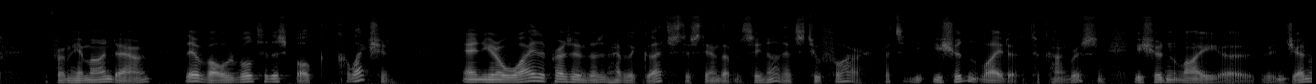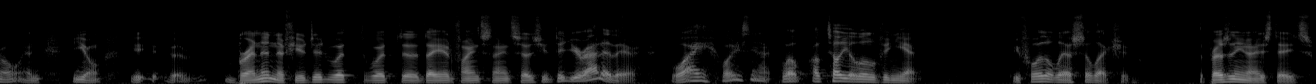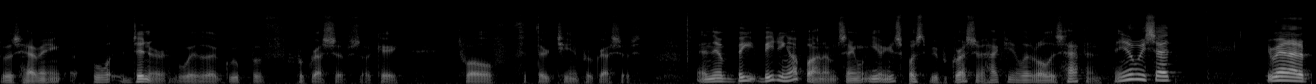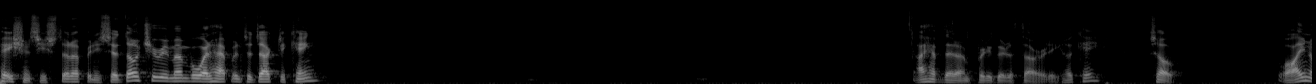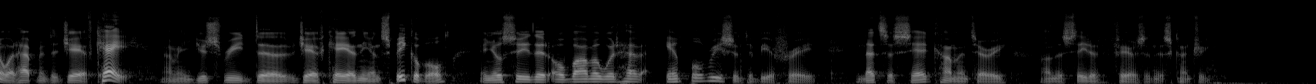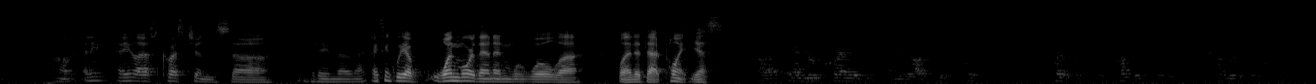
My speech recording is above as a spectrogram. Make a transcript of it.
from him on down, they're vulnerable to this bulk collection. And you know why the president doesn't have the guts to stand up and say, "No, that's too far. That's you, you shouldn't lie to, to Congress. You shouldn't lie uh, in general." And you know, you, uh, Brennan, if you did what what uh, Dianne Feinstein says you did, you're out of there. Why? Why does he? Well, I'll tell you a little vignette. Before the last election, the president of the United States was having dinner with a group of progressives. Okay, 12, 13 progressives and they're be- beating up on him, saying, you know, you're supposed to be progressive. How can you let all this happen? And you know what he said? He ran out of patience. He stood up and he said, Don't you remember what happened to Dr. King? I have that on pretty good authority, okay? So, well, I know what happened to JFK. I mean, just read uh, JFK and the Unspeakable, and you'll see that Obama would have ample reason to be afraid. And that's a sad commentary on the state of affairs in this country. Um, Any, any last questions? uh, Anybody in the back? I think we have one more then, and we'll- we'll, uh, we'll end at that point. Yes. Uh, Andrew Craig, I'm the author of a book, uh, Presidential Puppetry, that covers a lot of this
